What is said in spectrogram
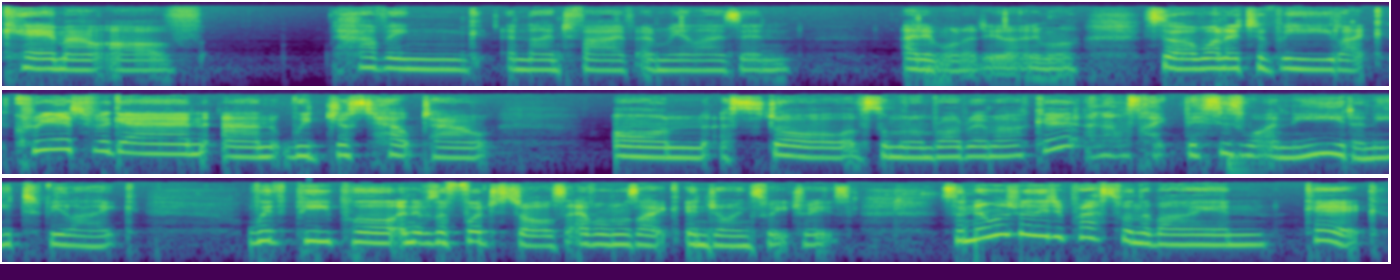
came out of having a nine to five and realizing I didn't want to do that anymore. So I wanted to be like creative again, and we just helped out on a stall of someone on Broadway Market, and I was like, this is what I need. I need to be like with people, and it was a fudge stall, so everyone was like enjoying sweet treats. So no one's really depressed when they're buying cake.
